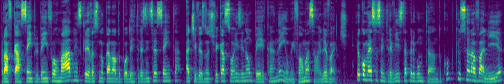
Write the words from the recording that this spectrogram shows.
Para ficar sempre bem informado, inscreva-se no canal do Poder 360, ative as notificações e não perca nenhuma informação relevante. Eu começo essa entrevista perguntando como que o senhor avalia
